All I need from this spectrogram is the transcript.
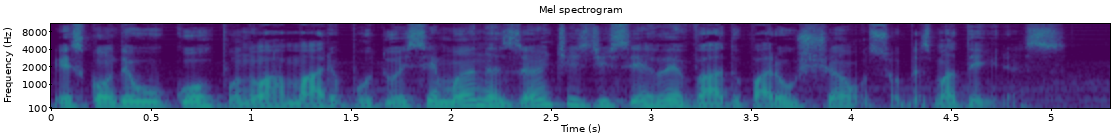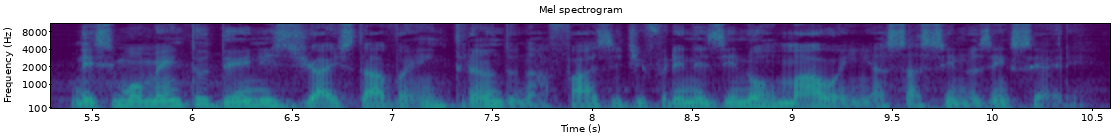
escondeu o corpo no armário por duas semanas antes de ser levado para o chão sob as madeiras. Nesse momento, Dennis já estava entrando na fase de frenesi normal em assassinos em série.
